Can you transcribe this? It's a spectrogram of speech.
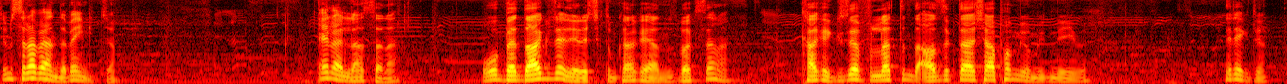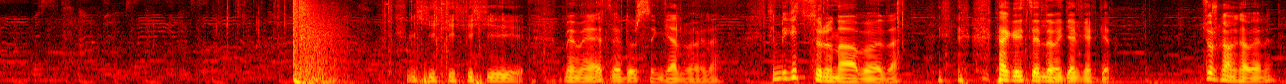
Şimdi sıra bende ben gideceğim. Helal lan sana. O ben daha güzel yere çıktım kanka yalnız baksana. Kanka güzel fırlattın da azıcık daha şey yapamıyor muydun iyi mi? Nereye gidiyorsun? Mehmet ölürsün gel böyle. Şimdi git sürün abi böyle. kanka hiç elleme gel gel gel. Uçur kanka beni.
